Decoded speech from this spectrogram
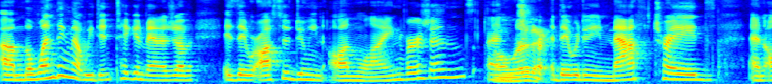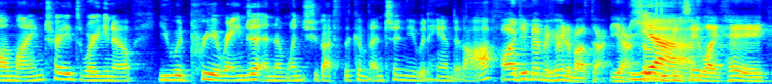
Um, the one thing that we didn't take advantage of is they were also doing online versions, and Oh, were tra- they? they were doing math trades and online trades where you know you would pre-arrange it and then once you got to the convention you would hand it off. Oh, I did remember hearing about that. Yeah. So you can say like, hey,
